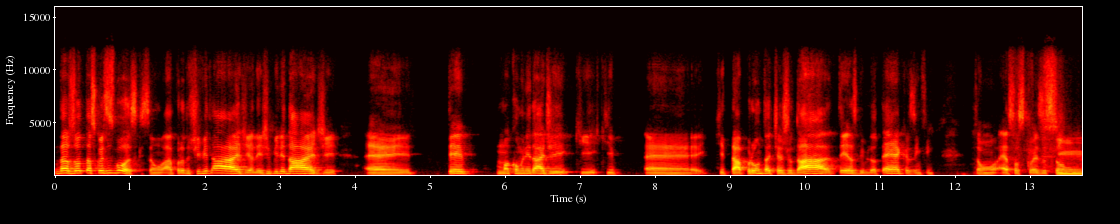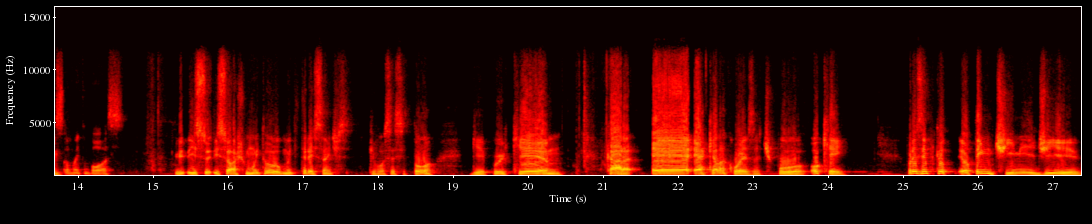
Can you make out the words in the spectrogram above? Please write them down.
das outras coisas boas, que são a produtividade, a legibilidade, é, ter uma comunidade que que é, está pronta a te ajudar, ter as bibliotecas, enfim. Então, essas coisas são, são muito boas. Isso, isso eu acho muito, muito interessante que você citou, Gui, porque, cara, é, é aquela coisa, tipo, ok. Por exemplo, que eu, eu tenho um time de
